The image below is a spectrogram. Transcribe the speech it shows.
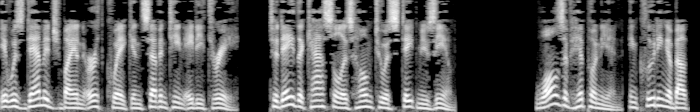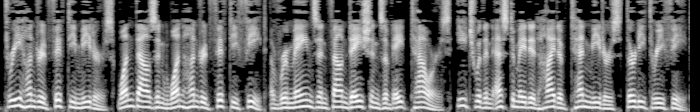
It was damaged by an earthquake in 1783. Today the castle is home to a state museum. Walls of Hipponion, including about 350 meters (1150 feet) of remains and foundations of 8 towers, each with an estimated height of 10 meters (33 feet).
